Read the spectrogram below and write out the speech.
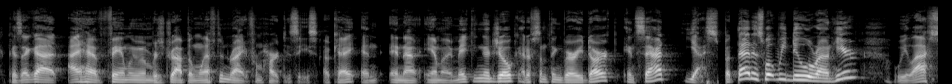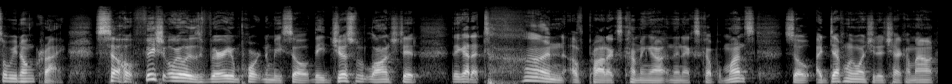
because I got I have family members dropping left and right from heart disease. Okay, and and now, am I making a joke out of something very dark and sad? Yes, but that is what we do around here. We laugh so we don't cry. So fish oil is very important to me. So they just launched it. They got a ton of products coming out in the next couple months. So I definitely want you to check them out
